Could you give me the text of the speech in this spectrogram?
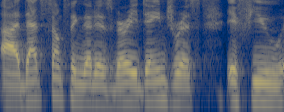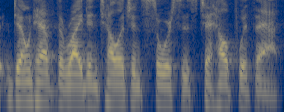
Uh, that's something that is very dangerous if you don't have the right intelligence sources to help with that.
